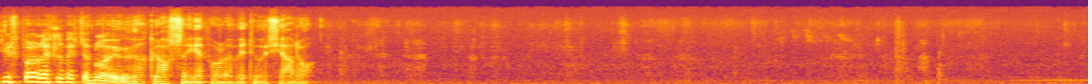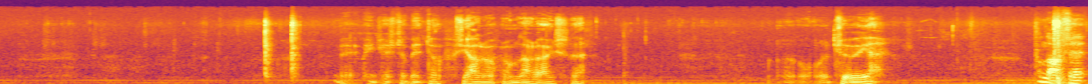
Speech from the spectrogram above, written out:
Just put a little bit of blue across here for a bit of a shadow. Maybe just a bit of shadow from that house there. One two here. And that's it.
